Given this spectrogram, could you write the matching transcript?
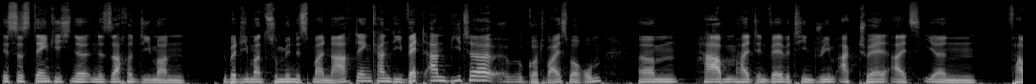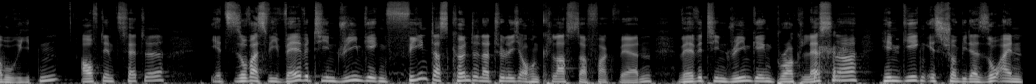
ist es, denke ich, eine ne Sache, die man über die man zumindest mal nachdenken kann. Die Wettanbieter, äh, Gott weiß warum, ähm, haben halt den Velveteen Dream aktuell als ihren Favoriten auf dem Zettel. Jetzt sowas wie Velveteen Dream gegen Fiend, das könnte natürlich auch ein Clusterfuck werden. Velveteen Dream gegen Brock Lesnar hingegen ist schon wieder so ein,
